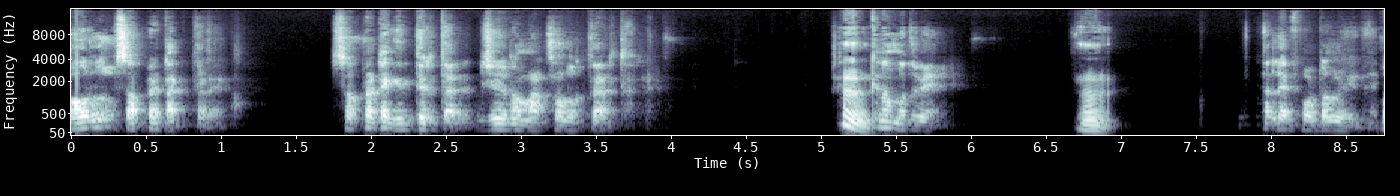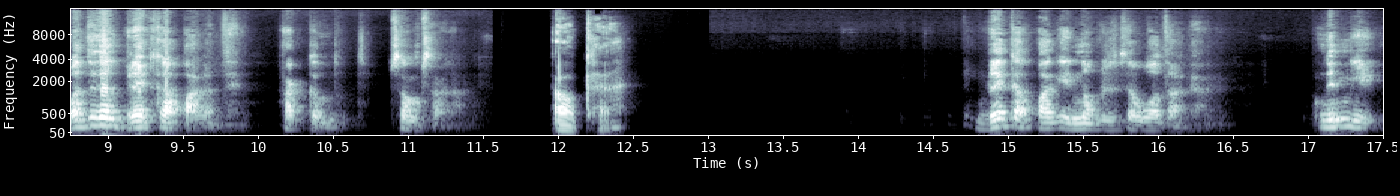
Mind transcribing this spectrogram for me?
ಅವರು ಸಪ್ರೇಟ್ ಆಗ್ತಾರೆ. ಸಪ್ರೇಟ್ ಆಗಿ ಇದ್ದಿರ್ತಾರೆ ಜೀವನ ಮಾಡ್ಕೊಂಡು ಹೋಗ್ತಾ ಇರ್ತಾರೆ. ಹ್ಮ್. ಮದುವೆ. ಹ್ಮ್. ಅಲ್ಲೇ ಫೋಟೋನು ಇದೆ. ಮಧ್ಯದಲ್ಲಿ ಬ್ರೇಕಪ್ ಆಗತ್ತೆ ಅಕ್ಕಂದು ಸಂಸಾರ. ಓಕೆ. ಬ್ರೇಕಪ್ ಆಗಿ ಇನ್ನೊಬ್ರ ಜೊತೆ ಹೋದಾಗ ನಿಮ್ಗೆ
